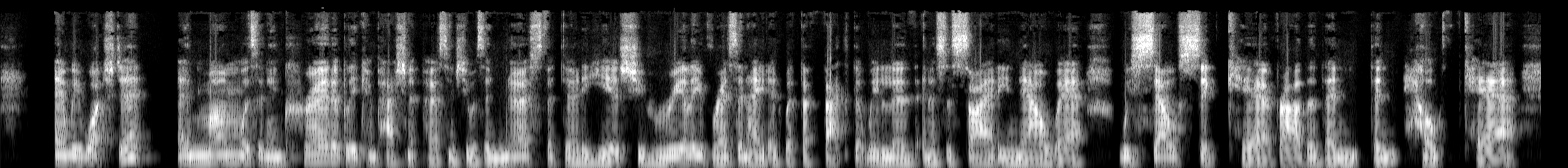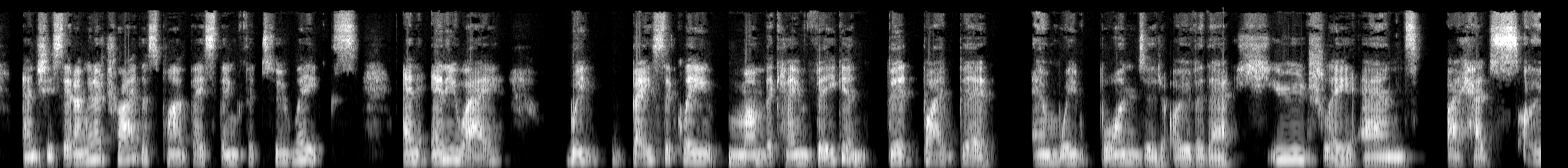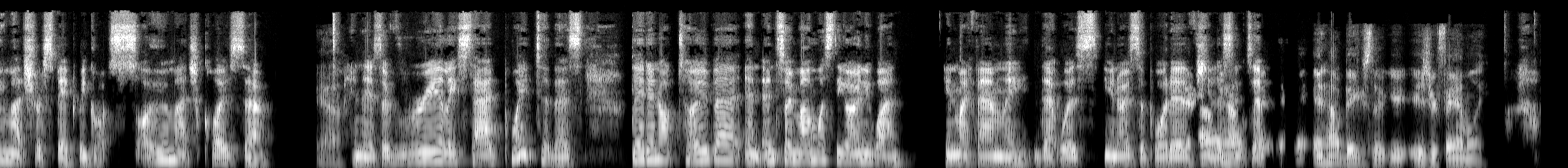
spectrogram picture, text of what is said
And we watched it and mum was an incredibly compassionate person. She was a nurse for 30 years. She really resonated with the fact that we live in a society now where we sell sick care rather than, than health care. And she said, I'm going to try this plant based thing for two weeks. And anyway, we basically, mum became vegan bit by bit. And we bonded over that hugely. And I had so much respect. We got so much closer. Yeah. And there's a really sad point to this that in October, and, and so mum was the only one in my family that was, you know, supportive. And how, she listened and how, to. And how big is, the, is your family?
